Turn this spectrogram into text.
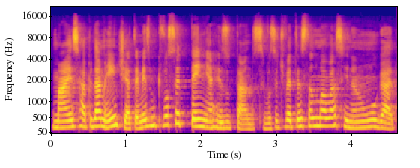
mais rapidamente, até mesmo que você tenha resultados. Se você estiver testando uma vacina num lugar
